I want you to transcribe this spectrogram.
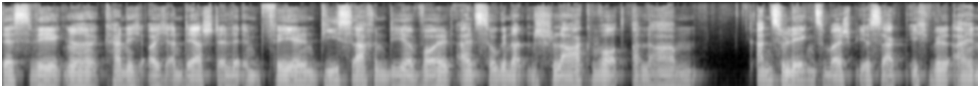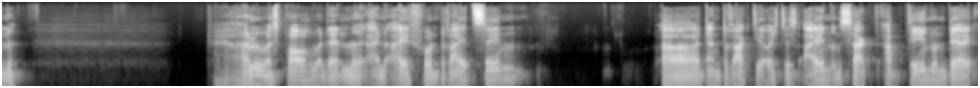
Deswegen kann ich euch an der Stelle empfehlen, die Sachen, die ihr wollt, als sogenannten Schlagwortalarm anzulegen. Zum Beispiel, ihr sagt, ich will ein, keine Ahnung, was brauchen wir denn? Ein iPhone 13 äh, dann tragt ihr euch das ein und sagt, ab den und der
